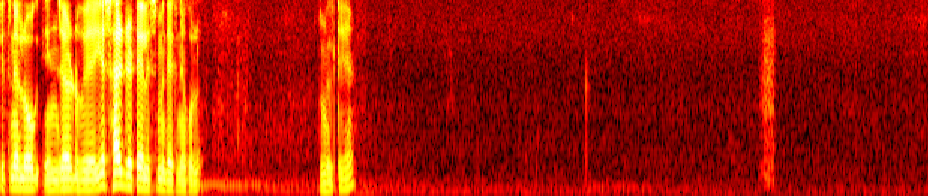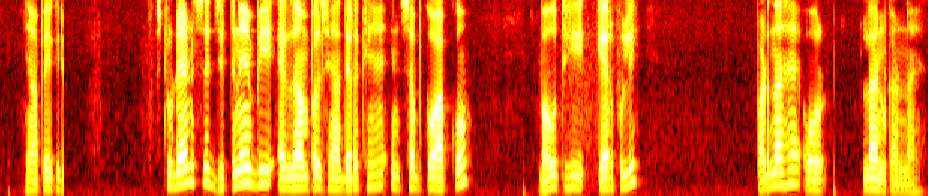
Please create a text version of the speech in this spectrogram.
कितने लोग इंजर्ड हुए ये सारी डिटेल इसमें देखने को मिलती है। यहाँ पे एक स्टूडेंट्स जितने भी एग्जाम्पल्स यहाँ दे रखे हैं, इन सबको आपको बहुत ही केयरफुली पढ़ना है और लर्न करना है।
